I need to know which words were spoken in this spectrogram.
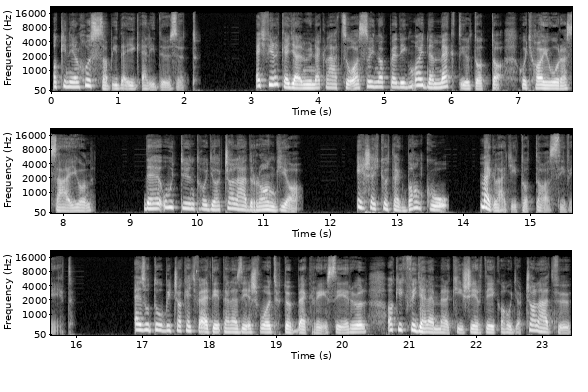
akinél hosszabb ideig elidőzött. Egy félkegyelműnek látszó asszonynak pedig majdnem megtiltotta, hogy hajóra szálljon, de úgy tűnt, hogy a család rangja és egy kötek bankó meglágyította a szívét. Ez utóbbi csak egy feltételezés volt többek részéről, akik figyelemmel kísérték, ahogy a családfő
